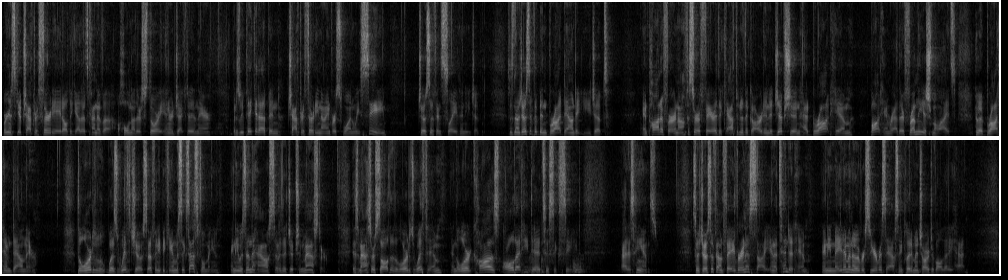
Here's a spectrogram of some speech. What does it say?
We're going to skip chapter 38 altogether. It's kind of a, a whole other story interjected in there. But as we pick it up in chapter 39, verse 1, we see Joseph enslaved in Egypt. It says, Now Joseph had been brought down to Egypt, and Potiphar, an officer of Pharaoh, the captain of the guard, an Egyptian, had brought him, bought him rather, from the Ishmaelites who had brought him down there. The Lord was with Joseph, and he became a successful man, and he was in the house of his Egyptian master. His master saw that the Lord was with him, and the Lord caused all that he did to succeed at his hands. So Joseph found favor in his sight and attended him, and he made him an overseer of his house, and he put him in charge of all that he had.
